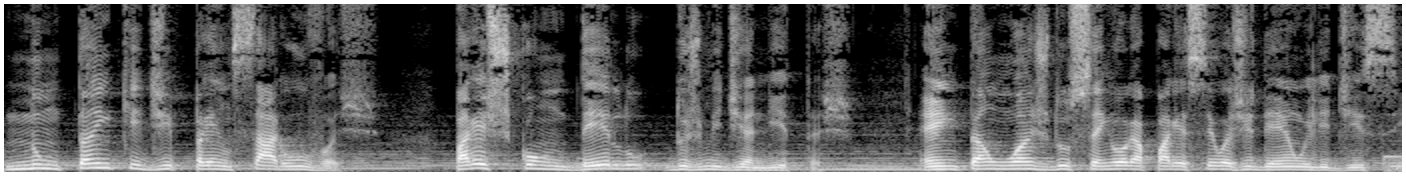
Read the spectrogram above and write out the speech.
num tanque de prensar uvas, para escondê-lo dos midianitas. Então o anjo do Senhor apareceu a Gideão e lhe disse:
